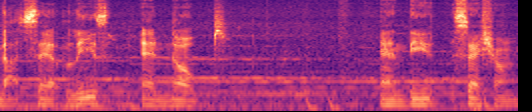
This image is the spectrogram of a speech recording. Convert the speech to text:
that said list and notes. And this session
